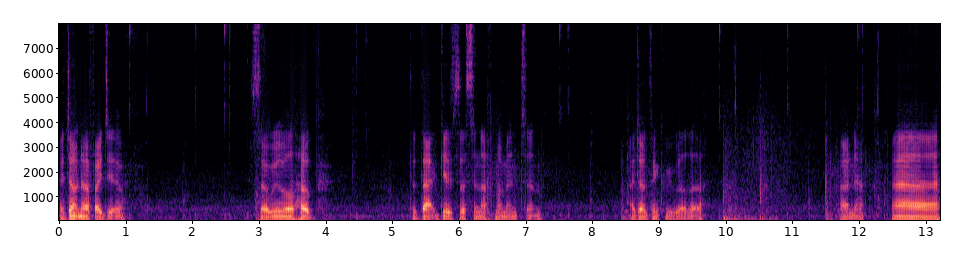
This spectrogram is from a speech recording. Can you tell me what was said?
I don't know if I do. So we will hope that that gives us enough momentum. I don't think we will though. Oh no. Uh...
